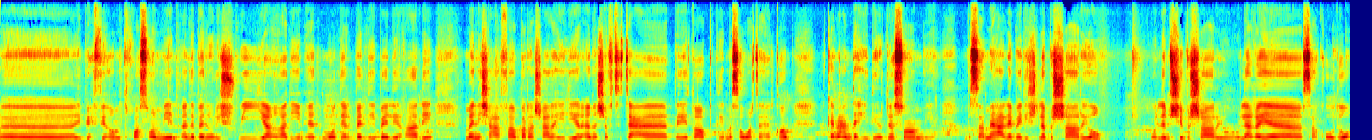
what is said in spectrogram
أه يبيع فيهم 300000 أنا بانوا لي شوية غاليين هاد الموديل بان لي بالي غالي. مانيش عارفة برا شحال يدير. أنا شفت تاع Prix Top كيما صورتها لكم. كان عنده يدير 200000 بصح ما على باليش لا بال chariot. ولا نمشي بال chariot ولا غير sac à dos.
